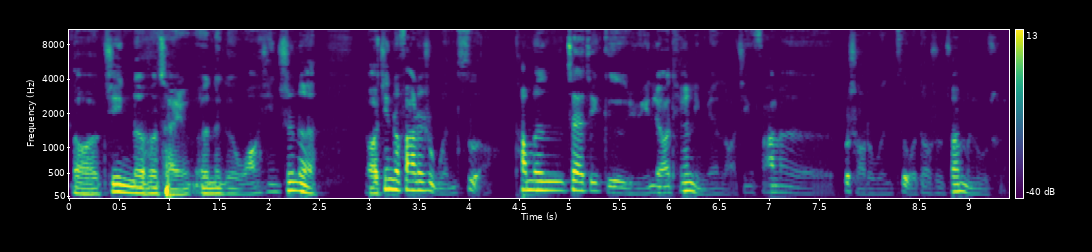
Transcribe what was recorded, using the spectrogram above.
老晋呢和彩呃那个王新之呢，老晋呢发的是文字啊，他们在这个语音聊天里面，老晋发了。不少的文字，我到时候专门录出来，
